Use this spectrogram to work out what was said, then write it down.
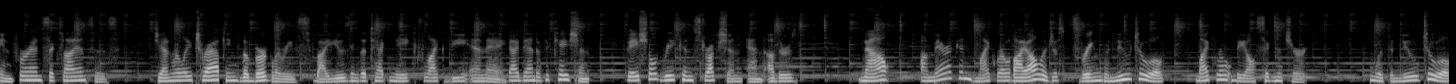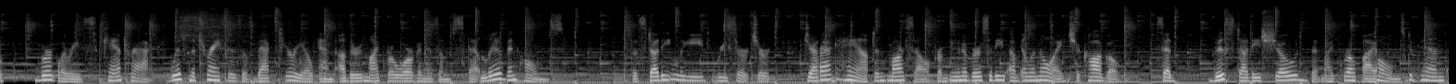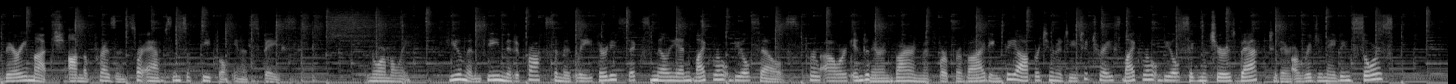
in forensic sciences, generally tracking the burglaries by using the techniques like DNA identification, facial reconstruction and others. Now, American microbiologists bring the new tool, microbial signature. With the new tool, burglaries can track with the traces of bacteria and other microorganisms that live in homes. The study lead researcher, Jack Hampton Marcell from University of Illinois Chicago, said, this study showed that microbiomes depend very much on the presence or absence of people in a space. Normally, humans emit approximately 36 million microbial cells per hour into their environment for providing the opportunity to trace microbial signatures back to their originating source.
